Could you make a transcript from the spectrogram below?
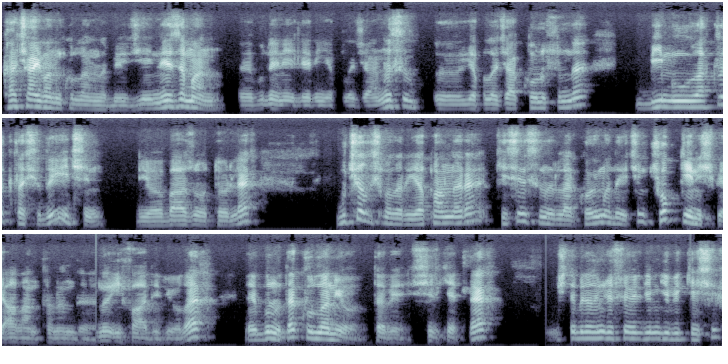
kaç hayvanın kullanılabileceği, ne zaman e, bu deneylerin yapılacağı, nasıl e, yapılacağı konusunda bir muğlaklık taşıdığı için diyor bazı otörler, bu çalışmaları yapanlara kesin sınırlar koymadığı için çok geniş bir alan tanındığını ifade ediyorlar. Ve bunu da kullanıyor tabii şirketler. İşte biraz önce söylediğim gibi keşif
